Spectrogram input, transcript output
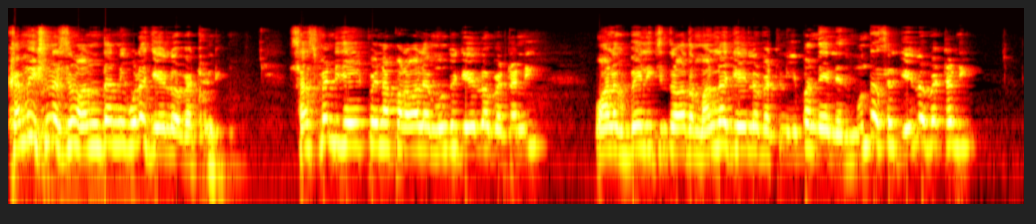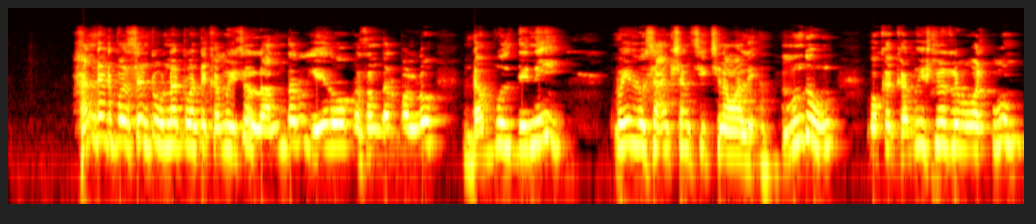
కమిషనర్స్ అందరినీ కూడా జైల్లో పెట్టండి. సస్పెండ్ చేయకపోయినా పర్వాలేదు ముందు జైల్లో పెట్టండి. వాళ్ళకు బెయిల్ ఇచ్చిన తర్వాత మళ్ళీ జైల్లో పెట్టండి. ఇబ్బంది ఏం లేదు. ముందు అసలు జైల్లో పెట్టండి. హండ్రెడ్ పర్సెంట్ ఉన్నటువంటి కమిషనర్లు అందరూ ఏదో ఒక సందర్భంలో డబ్బులు తిని వీళ్ళు శాంక్షన్స్ ఇచ్చిన వాళ్ళే. ముందు ఒక కమిషనర్ల వరకు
